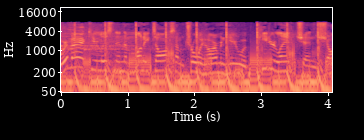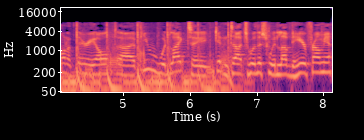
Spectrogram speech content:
We're back. You're listening to Money Talks. I'm Troy Harmon here with Peter Lynch and Shauna Theriault. Uh, if you would like to get in touch with us, we'd love to hear from you.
